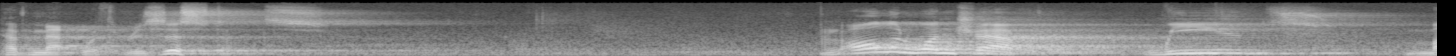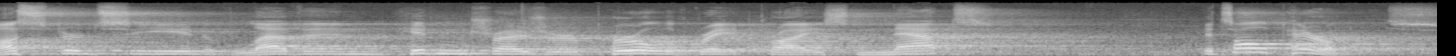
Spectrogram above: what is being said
have met with resistance. And all in one chapter weeds, mustard seed, leaven, hidden treasure, pearl of great price, net. It's all parables.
